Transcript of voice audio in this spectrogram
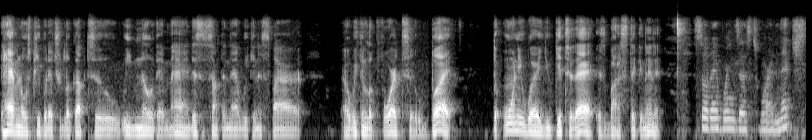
having those people that you look up to, we know that man, this is something that we can inspire, uh, we can look forward to. But the only way you get to that is by sticking in it. So that brings us to our next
